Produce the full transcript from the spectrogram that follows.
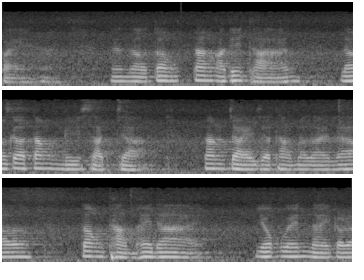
ไปนั้นเราต้องตั้งอธิษฐาน แล้วก็ต้องมีสัจจะตั้งใจจะทำอะไรแล้ว ต้องทำให้ได้ ยกเว้นในกร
